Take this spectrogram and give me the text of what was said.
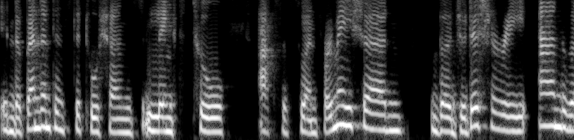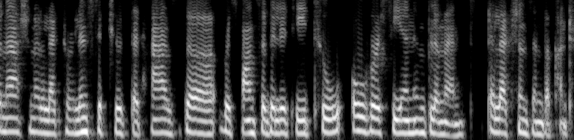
independent institutions linked to access to information, the judiciary and the National Electoral Institute that has the responsibility to oversee and implement elections in the country.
